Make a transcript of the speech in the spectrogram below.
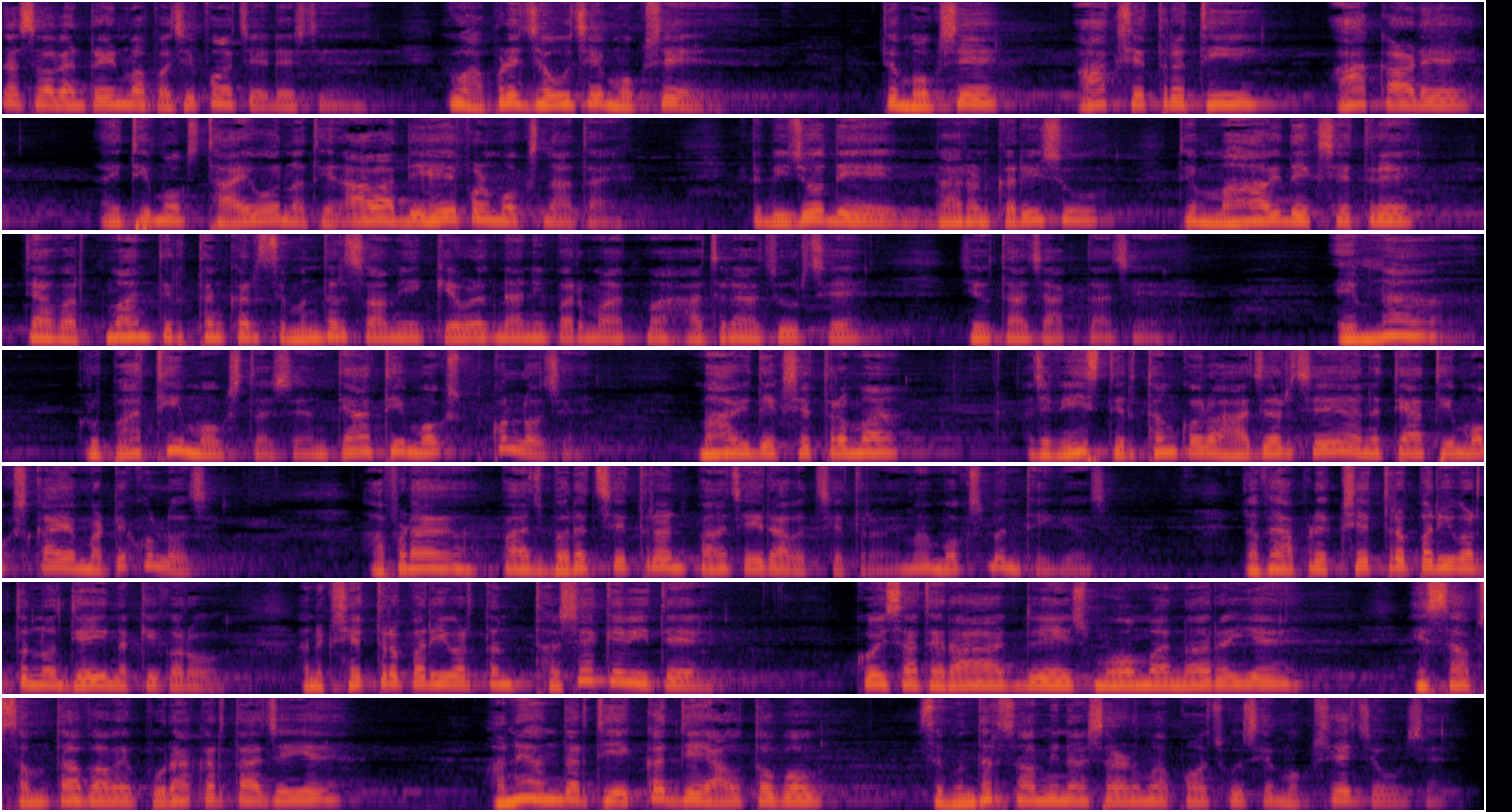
દસ વાગ્યાની ટ્રેનમાં પછી પહોંચે ડેસ્ટિનેશન એવું આપણે જવું છે, મોક્ષે? તે મોક્ષે આ ક્ષેત્રથી આ કાળે અહીંથી મોક્ષ થાયો નથી. આવા દેહે પણ મોક્ષ ના થાય. એટલે બીજો દેહ ધારણ કરીશું તે મહાવિદેહ ક્ષેત્રે ત્યાં વર્તમાન તીર્થંકર સિમંદર સ્વામી કેવળ જ્ઞાની પરમાત્મા હાજરા હજુર છે, જીવતા જાગતા છે. એમના કૃપાથી મોક્ષ થશે અને ત્યાંથી મોક્ષ ખુલ્લો છે. મહાવિદ્ય ક્ષેત્રમાં આજે વીસ તીર્થંકરો હાજર છે અને ત્યાંથી મોક્ષ કાયમ માટે ખુલ્લો છે. આપણા પાંચ ભરત ક્ષેત્ર અને પાંચ ઐરાવત ક્ષેત્ર, એમાં મોક્ષ બંધ થઈ ગયો છે. હવે આપણે ક્ષેત્ર પરિવર્તનનો ધ્યેય નક્કી કરો. અને ક્ષેત્ર પરિવર્તન થશે કેવી રીતે? કોઈ સાથે રાગ, દ્વેષ, મોહમાં ન રહીએ. હિસાબ ક્ષમતા ભાવે પૂરા કરતા જઈએ. અને અંદરથી એક જ ધ્યેય આવતો ભાવ સિમંદર સ્વામીના શરણમાં પહોંચવું છે, મોક્ષે જવું છે.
